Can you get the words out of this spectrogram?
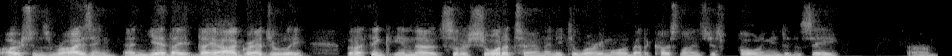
oceans rising, and yeah, they, they are gradually. But I think in the sort of shorter term, they need to worry more about the coastlines just falling into the sea um,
